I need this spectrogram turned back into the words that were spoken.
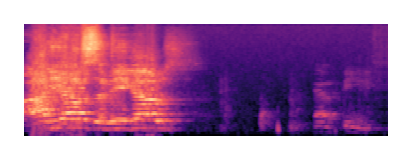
Adios, amigos! El fin.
